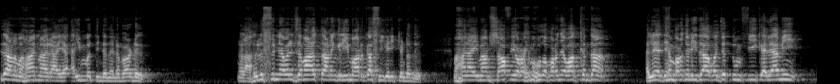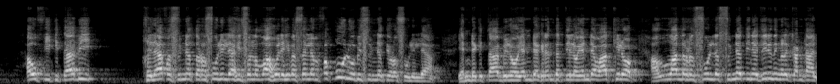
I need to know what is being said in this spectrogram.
ഇതാണ് മഹാന്മാരായ അയിമത്തിന്റെ നിലപാട്. നിങ്ങൾ അഹ്ലുസുന്ന വൽ ഈ മാർഗം സ്വീകരിക്കേണ്ടത്. മഹാനായ ഇമാം ഷാഫി പറഞ്ഞ വാക്കെന്താ? അല്ലേ അദ്ദേഹം പറഞ്ഞു ഇദാ വജത്തും ഫീ കലാമി ഔ ഫി കിതാബി ഖിലാഫ സുന്നത്ത് റസൂലില്ലാഹി സ്വല്ലല്ലാഹു അലൈഹി വസല്ലം ഫഖൂലു ബി സുന്നത്തി റസൂലില്ലാ. എന്റെ കിതാബിലോ എന്റെ ഗ്രന്ഥത്തിലോ എന്റെ വാക്കിലോ അള്ളാഹുവിന്റെ റസൂലിന്റെ സുന്നത്തിനെതിരെ നിങ്ങൾ കണ്ടാൽ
